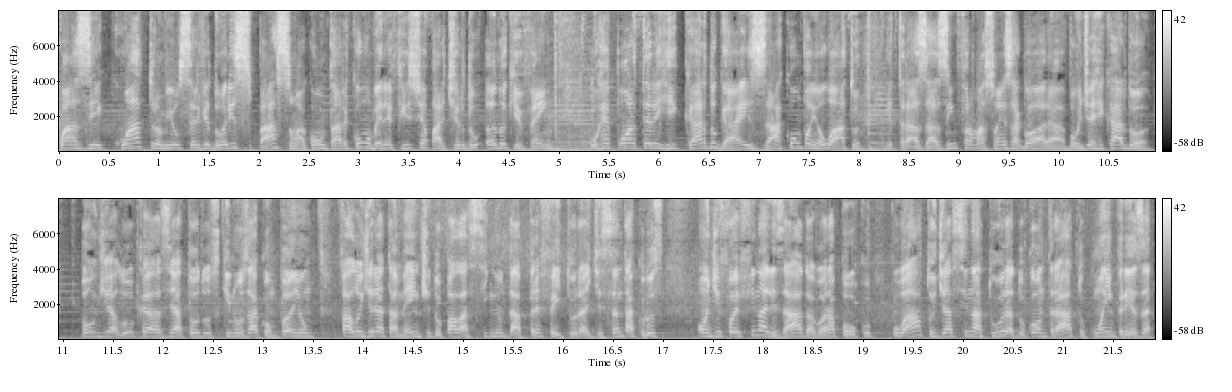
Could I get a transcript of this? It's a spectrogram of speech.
Quase 4 mil servidores passam a contar com o benefício a partir do ano que vem. O repórter Ricardo Gás acompanhou o ato e traz as informações agora. Bom dia, Ricardo. Bom dia, Lucas, e a todos que nos acompanham. Falo diretamente do Palacinho da Prefeitura de Santa Cruz, onde foi finalizado agora há pouco o ato de assinatura do contrato com a empresa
